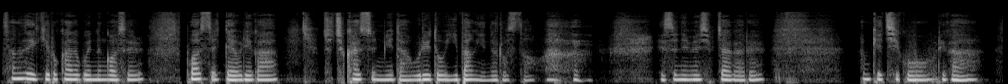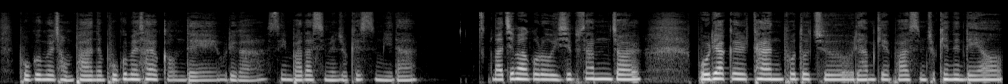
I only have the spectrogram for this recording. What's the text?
상세히 기록하고 있는 것을 보았을 때 우리가 추측할 수 있습니다. 우리도 이방인으로서 예수님의 십자가를 함께 지고 우리가 복음을 전파하는 복음의 사역 가운데 우리가 쓰임 받았으면 좋겠습니다. 마지막으로 23절 모략을 탄 포도주 우리 함께 봤으면 좋겠는데요.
